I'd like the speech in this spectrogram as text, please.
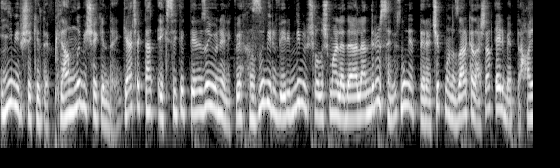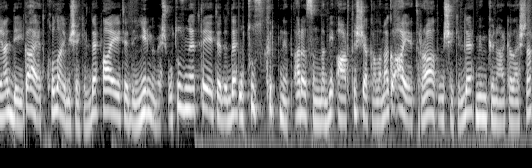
iyi bir şekilde, planlı bir şekilde gerçekten eksikliklerinize yönelik ve hızlı bir verimli bir çalışmayla değerlendirirseniz bu netlere çıkmanız arkadaşlar elbette hayal değil. Gayet kolay bir şekilde AYT'de 25-30 net, TYT'de de 30-40 net arasında bir artış yakalamak gayet rahat bir şekilde mümkün arkadaşlar.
